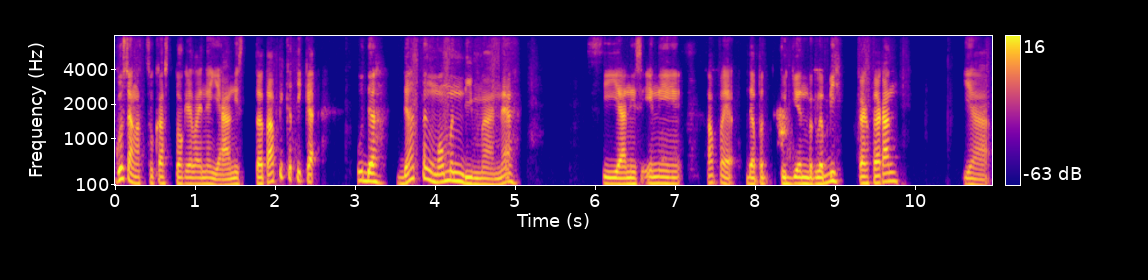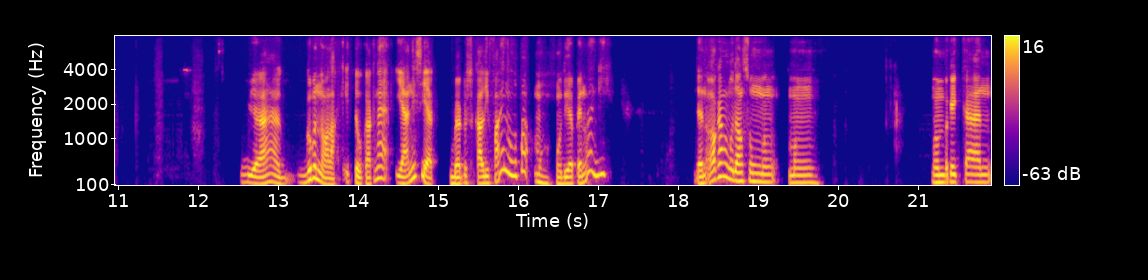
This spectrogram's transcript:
Gue sangat suka storyline-nya Giannis tetapi ketika udah datang momen di mana si Giannis ini apa ya dapat pujian berlebih fair-fairan ya ya gue menolak itu. Karena Yanis ya baru sekali final pak. Mau mau diapain lagi? Dan orang udah langsung meng, meng- memberikan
